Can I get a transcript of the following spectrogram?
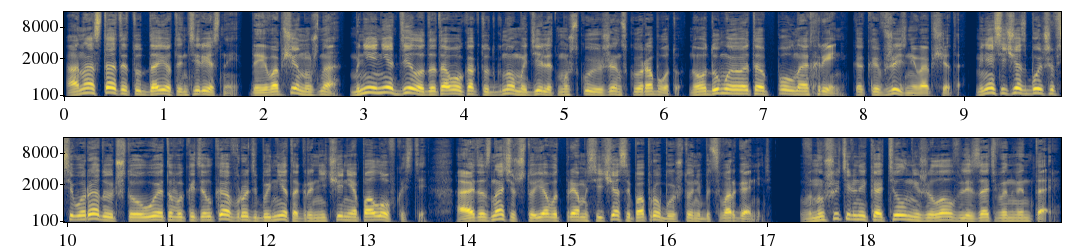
Она статы тут дает интересные. Да и вообще нужна. Мне нет дела до того, как тут гномы делят мужскую и женскую работу. Но думаю, это полная хрень, как и в жизни вообще-то. Меня сейчас больше всего радует, что у этого котелка вроде бы нет ограничения по ловкости. А это значит, что я вот прямо сейчас и попробую что-нибудь сварганить. Внушительный котел не желал влезать в инвентарь.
